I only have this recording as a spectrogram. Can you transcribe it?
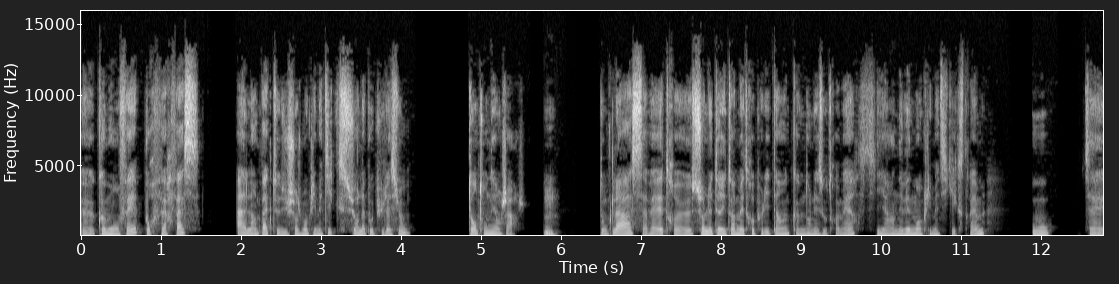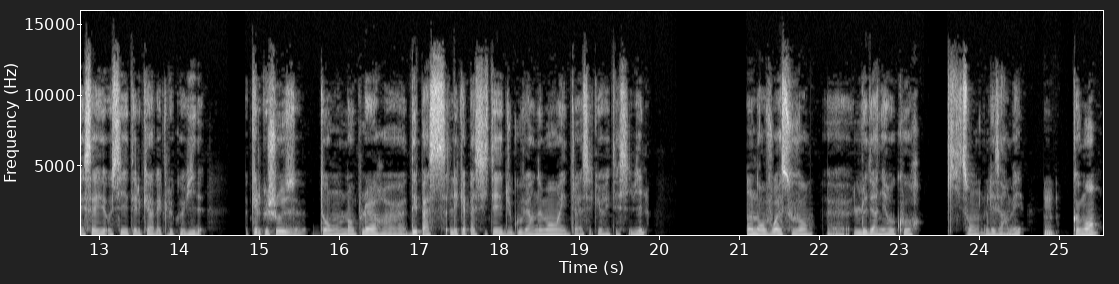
euh, comment on fait pour faire face à l'impact du changement climatique sur la population dont on est en charge. Mmh. Donc là, ça va être sur le territoire métropolitain comme dans les Outre-mer, s'il y a un événement climatique extrême, ou, ça, a aussi été le cas avec le Covid, quelque chose dont l'ampleur dépasse les capacités du gouvernement et de la sécurité civile. On en voit souvent le dernier recours, qui sont les armées. Mmh. Comment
